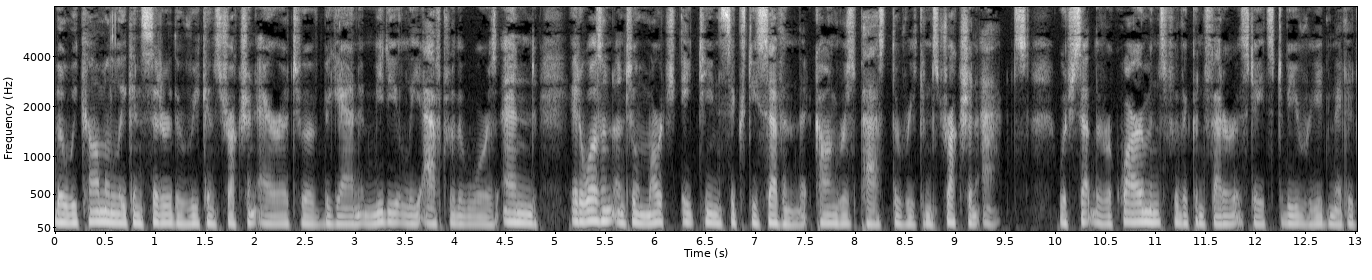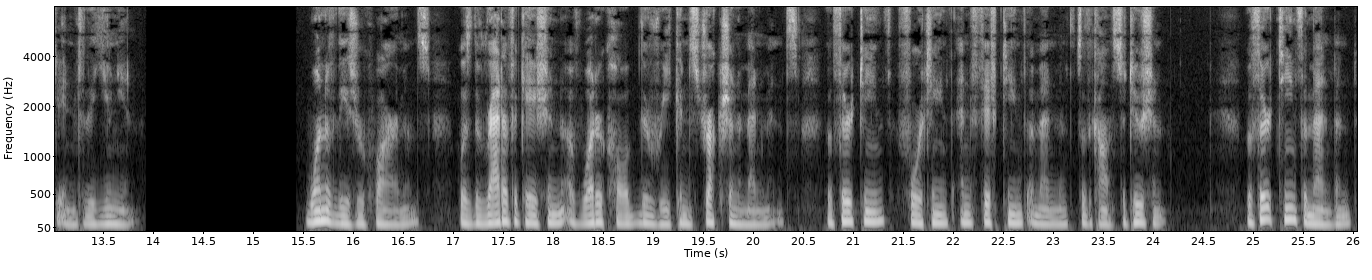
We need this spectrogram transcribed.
Though we commonly consider the Reconstruction era to have began immediately after the war's end, it wasn't until March 1867 that Congress passed the Reconstruction Acts, which set the requirements for the Confederate States to be readmitted into the Union. One of these requirements was the ratification of what are called the Reconstruction Amendments, the 13th, 14th, and 15th Amendments to the Constitution. The 13th Amendment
